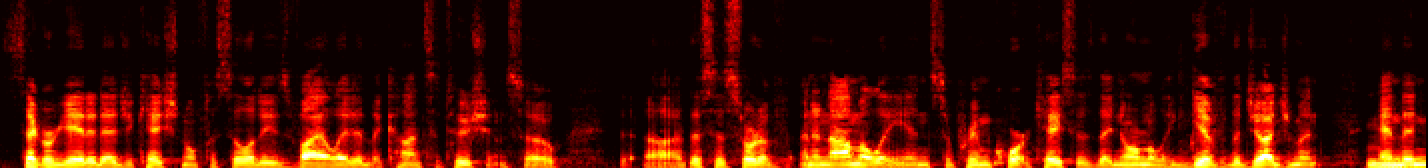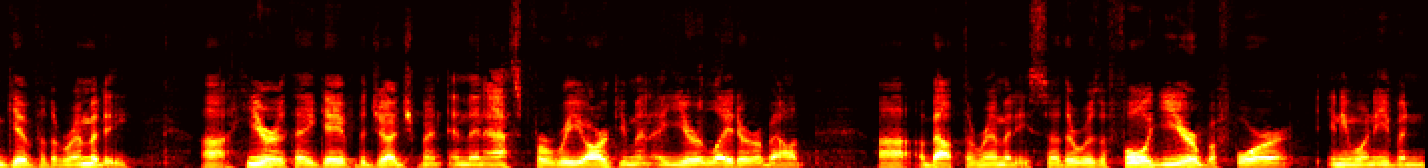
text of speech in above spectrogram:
segregated educational facilities violated the Constitution. So uh, this is sort of an anomaly in Supreme Court cases. They normally give the judgment mm-hmm. and then give the remedy. Uh, here, they gave the judgment and then asked for re-argument a year later about uh, about the remedy. So there was a full year before anyone even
